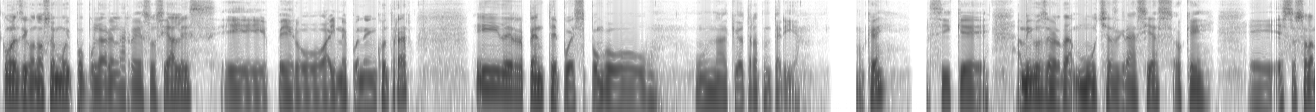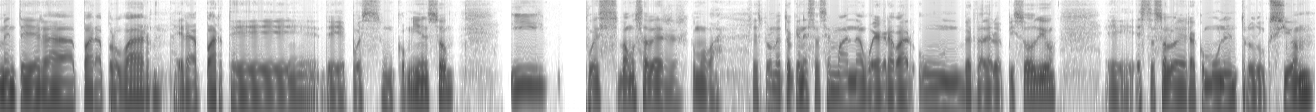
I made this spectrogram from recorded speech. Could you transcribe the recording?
Como les digo, no soy muy popular en las redes sociales, eh, pero ahí me pueden encontrar. Y de repente pues pongo una que otra tontería. ¿Ok? Así que amigos, de verdad, muchas gracias. Ok, eh, esto solamente era para probar, era parte de pues un comienzo y pues vamos a ver cómo va. Les prometo que en esta semana voy a grabar un verdadero episodio. Eh, esto solo era como una introducción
